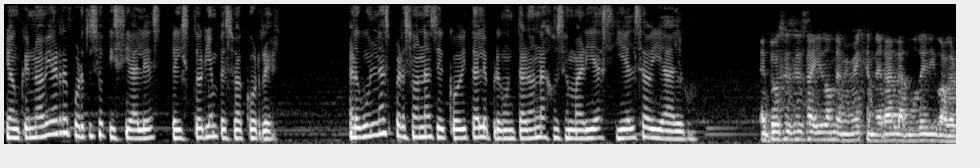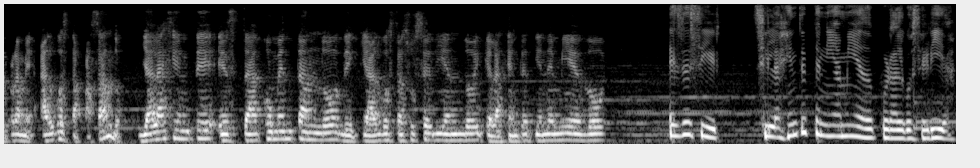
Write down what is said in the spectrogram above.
Y aunque no había reportes oficiales, la historia empezó a correr. Algunas personas de Coita le preguntaron a José María si él sabía algo. Entonces es ahí donde a mí me genera la duda y digo, a ver, espérame, algo está pasando. Ya la gente está comentando de que algo está sucediendo y que la gente tiene miedo. Es decir, si la gente tenía miedo por algo sería.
